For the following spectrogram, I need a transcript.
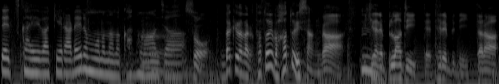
て使い分けられるものなのかな、うん。じゃあ。そう。だけどなんか例えば羽鳥さんがいきなりうんブラディってテレビで言ったら、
